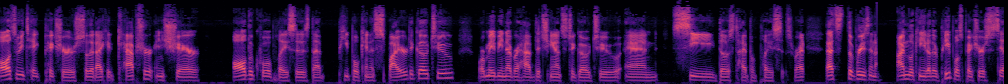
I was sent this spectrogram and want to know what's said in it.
ultimately take pictures so that I could capture and share all the cool places that people can aspire to go to or maybe never have the chance to go to and see those type of places right? That's the reason i'm looking at other people's pictures to say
